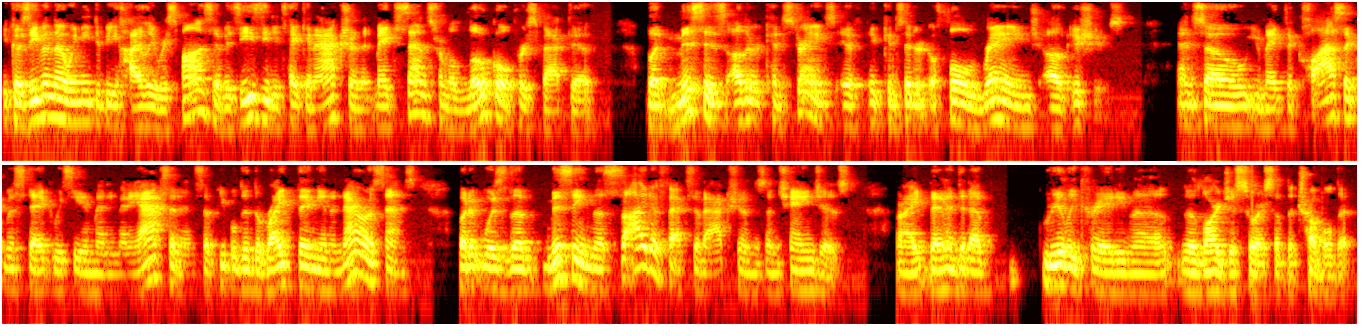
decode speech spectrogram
Because even though we need to be highly responsive, it's easy to take an action that makes sense from a local perspective, but misses other constraints if it considered a full range of issues. And so you make the classic mistake we see in many, many accidents that people did the right thing in a narrow sense, but it was the missing the side effects of actions and changes, right, that ended up really creating the, the largest source of the trouble that,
